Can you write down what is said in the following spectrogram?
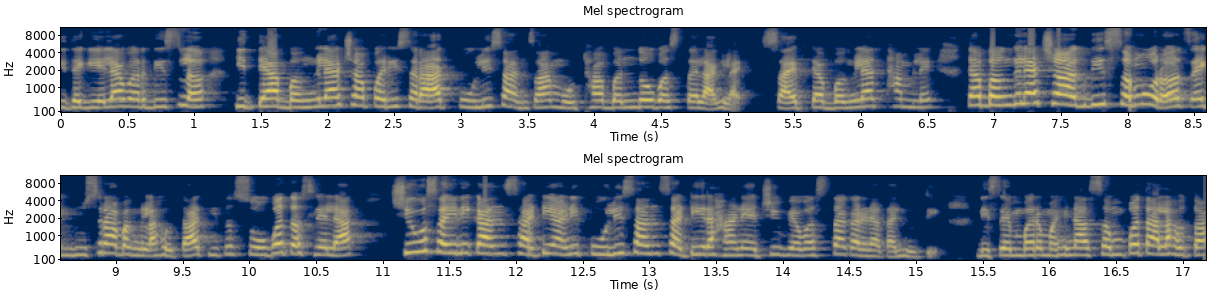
तिथे गेल्यावर दिसलं की त्या बंगल्याच्या परिसरात पोलिसांचा मोठा बंदोबस्त लागलाय. साहेब त्या बंगल्यात थांबले. त्या बंगल्याच्या अगदी समोरच एक दुसरा बंगला होता. तिथं सोबत असलेल्या शिवसैनिकांसाठी आणि पोलिसांसाठी राहण्याची व्यवस्था करण्यात आली होती. डिसेंबर महिना संपत आला होता.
